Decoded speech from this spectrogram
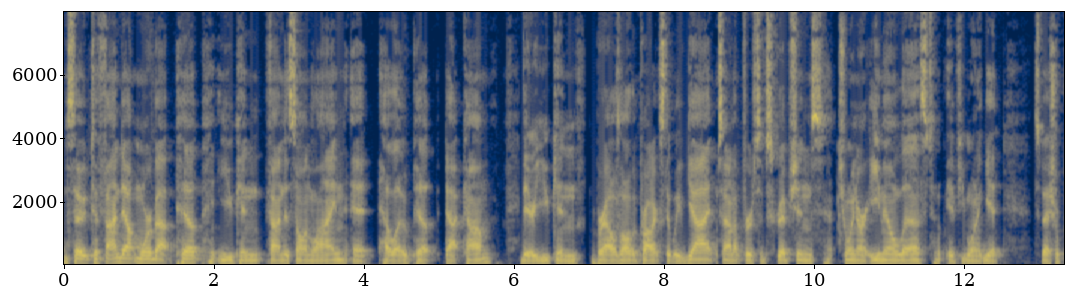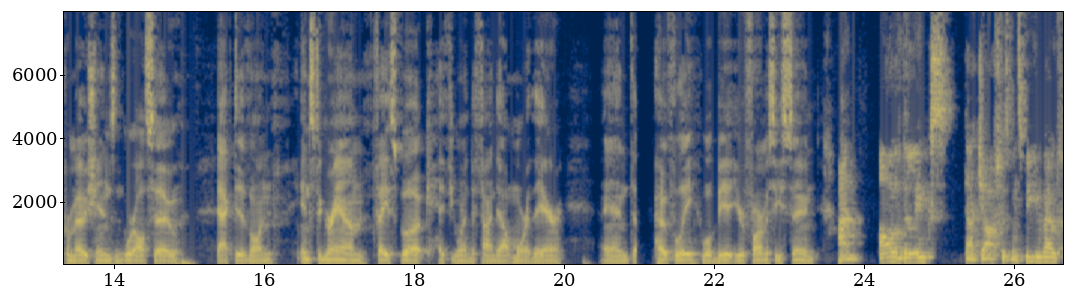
So, to find out more about PIP, you can find us online at hellopip.com. There you can browse all the products that we've got, sign up for subscriptions, join our email list if you want to get special promotions. And we're also active on Instagram, Facebook, if you wanted to find out more there. And uh, hopefully we'll be at your pharmacy soon. And all of the links that Josh has been speaking about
